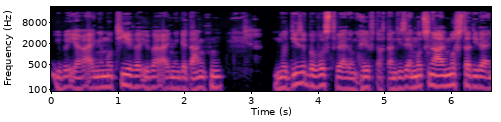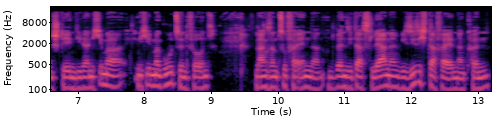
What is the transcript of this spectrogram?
über Ihre eigenen Motive, über Ihre eigenen Gedanken nur diese Bewusstwerdung hilft auch dann, diese emotionalen Muster, die da entstehen, die da nicht immer, nicht immer gut sind für uns, langsam zu verändern. Und wenn Sie das lernen, wie Sie sich da verändern können,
